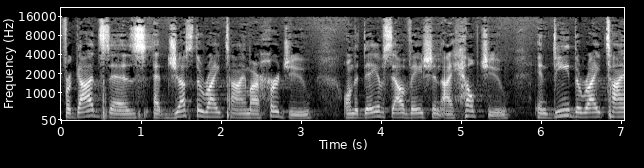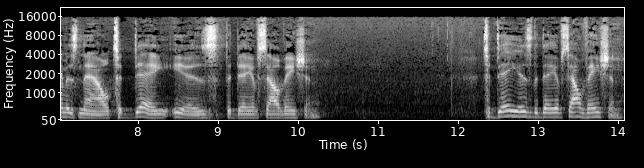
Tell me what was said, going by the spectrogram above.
For God says, At just the right time I heard you. On the day of salvation I helped you. Indeed, the right time is now. Today is the day of salvation. Today is the day of salvation.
